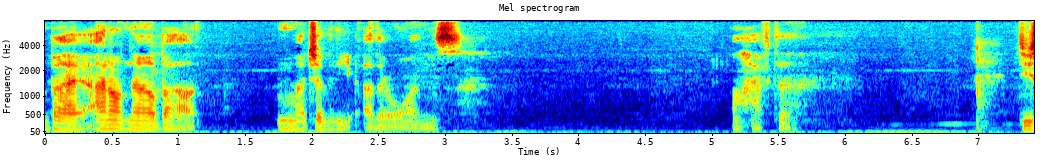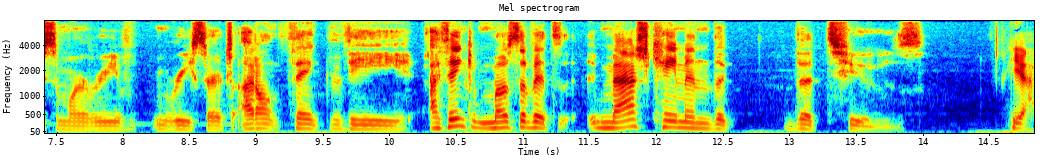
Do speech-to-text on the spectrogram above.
but I don't know about much of the other ones. I'll have to do some more re- research. I don't think the I think most of it's mash came in the the twos. Yeah.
